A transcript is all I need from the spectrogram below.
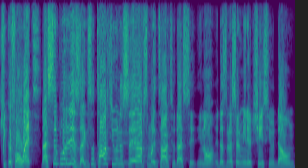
keep their phone wet. That's simple what it is. Like just to talk to you and to say I have somebody to talk to. That's it. You know? It doesn't necessarily mean they're chasing you down.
